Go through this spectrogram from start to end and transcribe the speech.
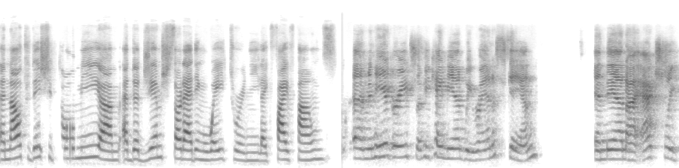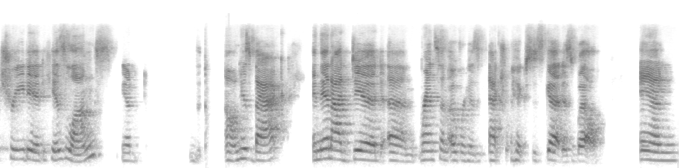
and now today she told me um, at the gym she started adding weight to her knee, like five pounds. Um, and he agreed. So he came in. We ran a scan, and then I actually treated his lungs. You know, on his back. And then I did um, ransom over his actual his gut as well. And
